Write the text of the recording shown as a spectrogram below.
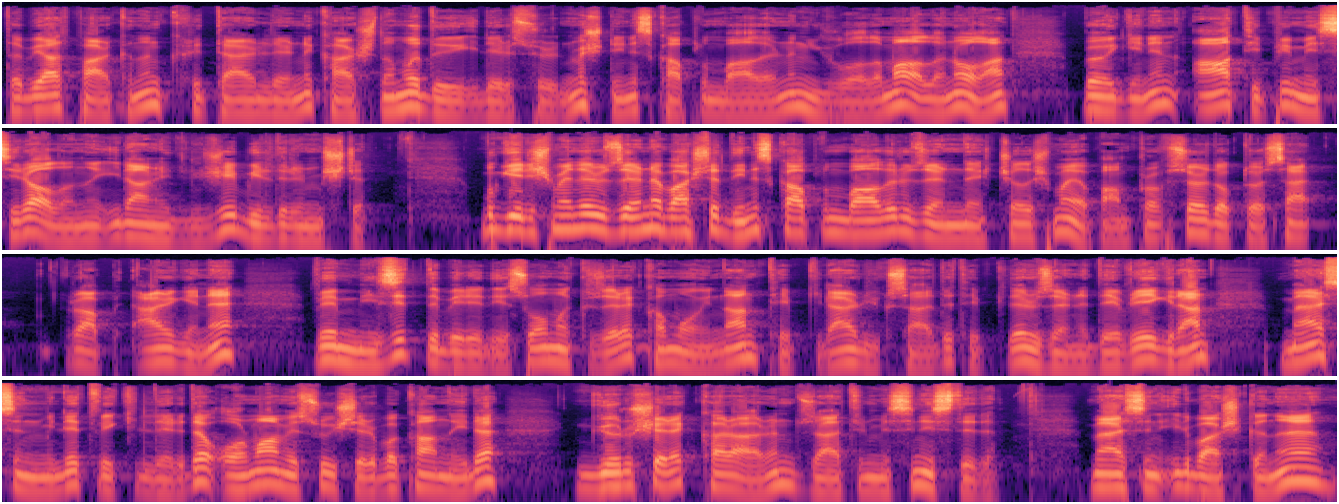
Tabiat Parkı'nın kriterlerini karşılamadığı ileri sürülmüş deniz kaplumbağalarının yuvalama alanı olan bölgenin A tipi mesire alanı ilan edileceği bildirilmişti. Bu gelişmeler üzerine başta deniz kaplumbağaları üzerinde çalışma yapan Profesör Doktor Serap Ergen'e ve Mezitli Belediyesi olmak üzere kamuoyundan tepkiler yükseldi. Tepkiler üzerine devreye giren Mersin milletvekilleri de Orman ve Su İşleri Bakanlığı ile görüşerek kararın düzeltilmesini istedi. Mersin İl Başkanı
